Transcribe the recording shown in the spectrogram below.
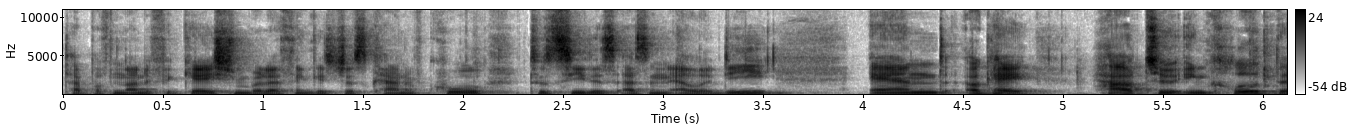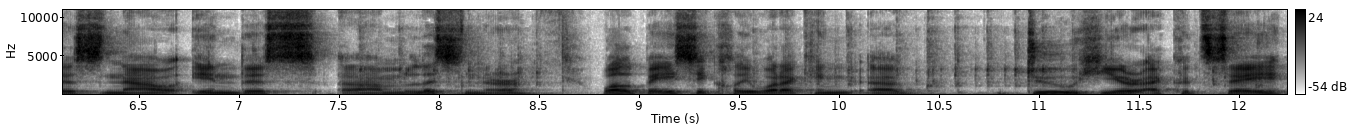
type of notification, but I think it's just kind of cool to see this as an LED. And okay, how to include this now in this um, listener? Well, basically what I can uh, do here, I could say,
